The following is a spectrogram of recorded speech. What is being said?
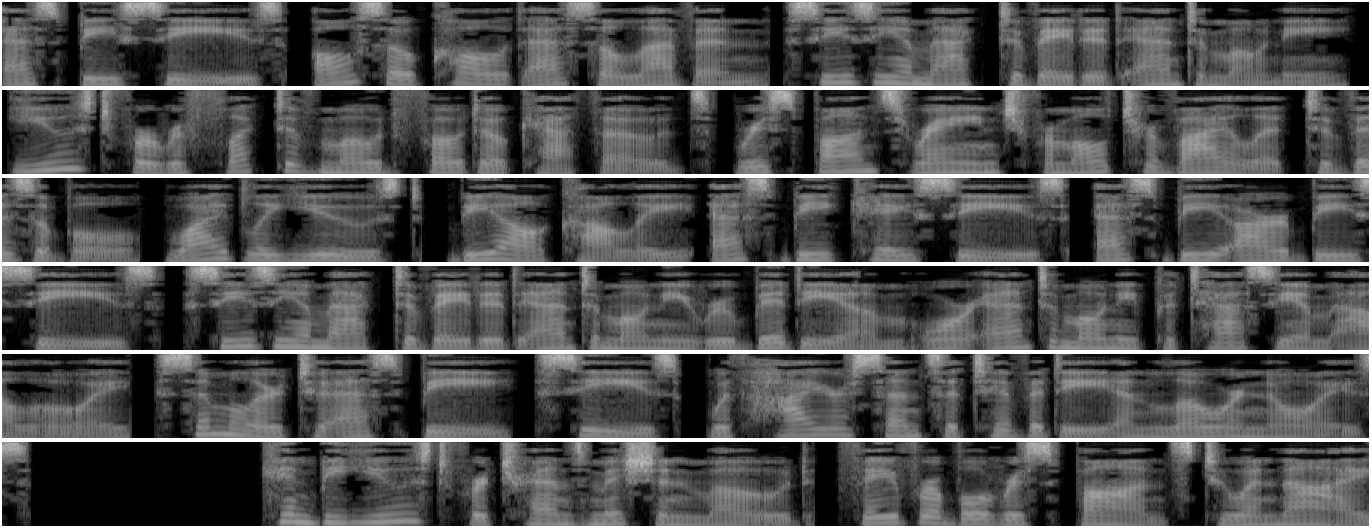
SBCs, also called S11 cesium-activated antimony, used for reflective mode photocathodes, response range from ultraviolet to visible, widely used, bialkali SBKCs, SBRBCs, cesium-activated antimony rubidium or antimony-potassium alloy, similar to SB, Cs, with higher sensitivity and lower noise can be used for transmission mode. Favorable response to Ni,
